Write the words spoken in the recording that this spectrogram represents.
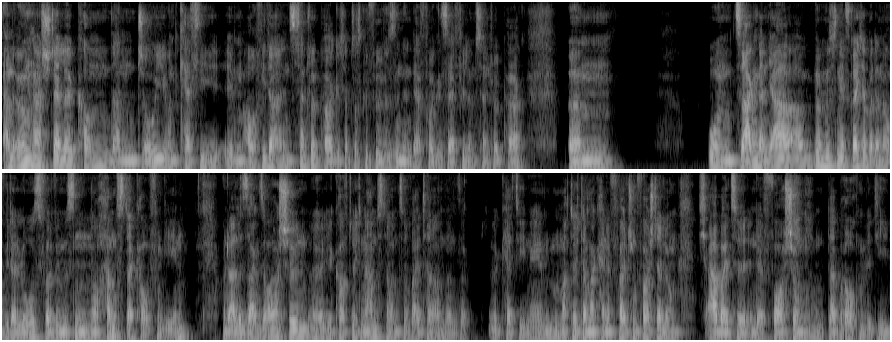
an irgendeiner Stelle kommen dann Joey und Kathy eben auch wieder ins Central Park. Ich habe das Gefühl, wir sind in der Folge sehr viel im Central Park. Ähm, und sagen dann, ja, wir müssen jetzt gleich aber dann auch wieder los, weil wir müssen noch Hamster kaufen gehen. Und alle sagen so, oh schön, äh, ihr kauft euch einen Hamster und so weiter. Und dann sagt Kathy, nee, macht euch da mal keine falschen Vorstellungen. Ich arbeite in der Forschung und da brauchen wir die.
